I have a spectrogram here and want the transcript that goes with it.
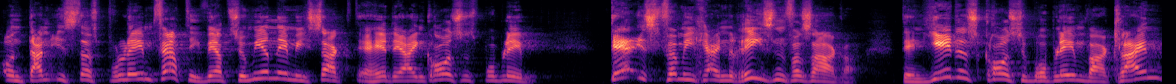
und dann ist das Problem fertig. Wer zu mir nämlich sagt, er hätte ein großes Problem, der ist für mich ein Riesenversager. Denn jedes große Problem war klein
